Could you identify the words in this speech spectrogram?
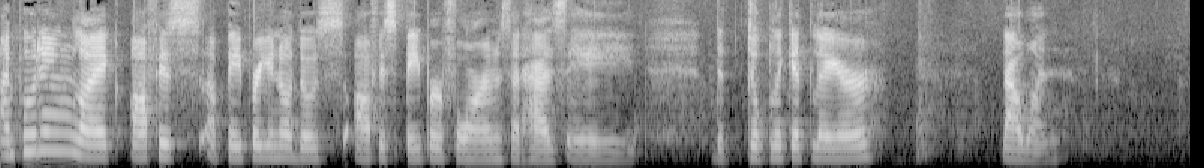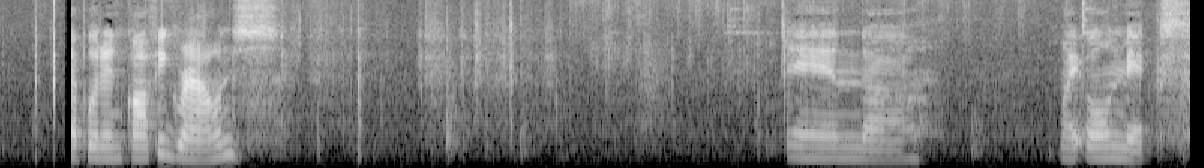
I'm putting like office uh, paper, you know, those office paper forms that has a the duplicate layer. That one. I put in coffee grounds. And uh, my own mix.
